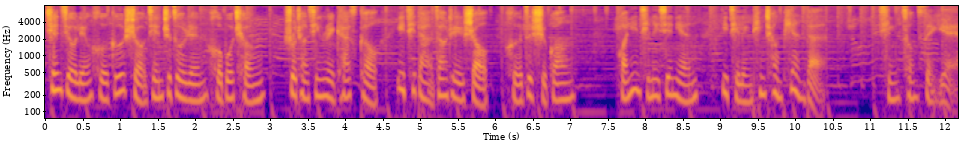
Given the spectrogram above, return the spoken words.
千九联合歌手兼制作人何伯成、说唱新锐 Casco 一起打造这一首《盒子时光》，怀念起那些年一起聆听唱片的青葱岁月。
